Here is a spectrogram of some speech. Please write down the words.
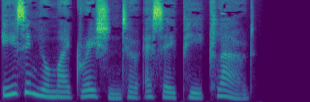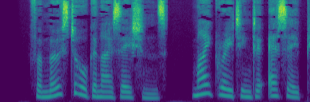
easing your migration to SAP Cloud. For most organizations, migrating to SAP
